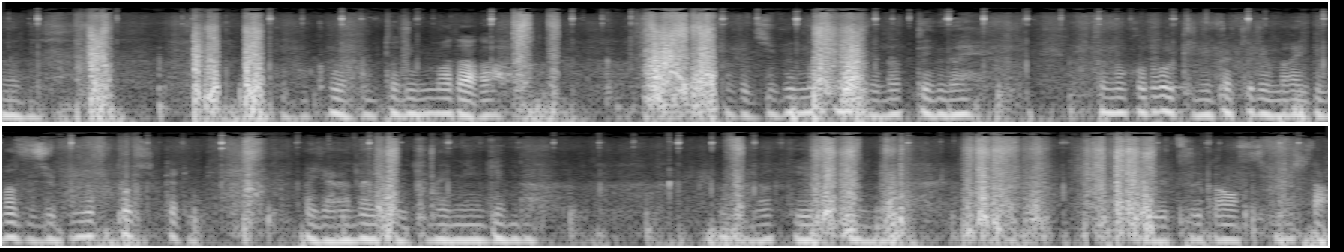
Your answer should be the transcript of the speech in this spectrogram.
うん。僕も本当にまだなんか自分のせいになっていない人のことを気にかける前にまず自分のことをしっかり、まやらないといけない人間だなっていうふうにねそういう痛感をしました。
